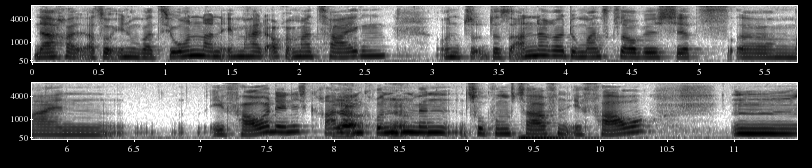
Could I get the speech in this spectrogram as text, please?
nachher, also Innovationen dann eben halt auch immer zeigen. Und das andere, du meinst, glaube ich, jetzt äh, mein EV, den ich gerade ja, am Gründen ja. bin, Zukunftshafen e.V. Mm,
